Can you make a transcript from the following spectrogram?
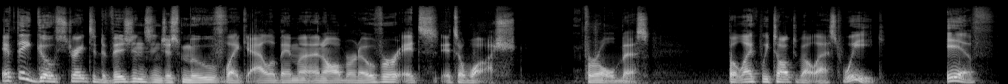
if they go straight to divisions and just move like Alabama and Auburn over, it's it's a wash for Ole Miss. But like we talked about last week, if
